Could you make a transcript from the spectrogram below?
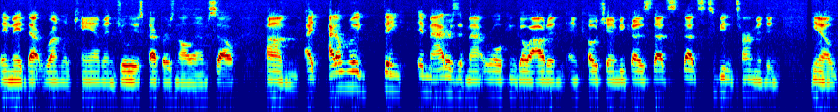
they made that run with Cam and Julius Peppers and all them. So um, I I don't really think it matters if Matt Rhule can go out and, and coach him because that's that's to be determined. And you know,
